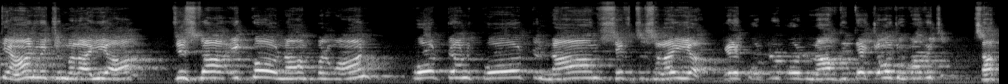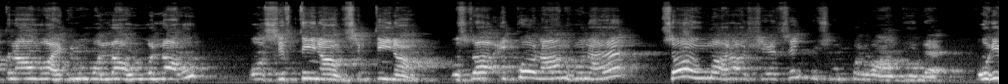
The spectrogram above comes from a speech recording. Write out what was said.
ਧਿਆਨ ਵਿੱਚ ਮਲਾਈਆ, ਜਿਸ ਦਾ ਇੱਕੋ ਨਾਮ ਪ੍ਰਵਾਨ, ਕੋਟਨ ਕੋਟ ਨਾਮ ਸਿਫਤ ਸਲਾਈਆ, ਜਿਹੜੇ ਕੋਟਨ ਕੋਟ ਨਾਮ ਦਿੱਤੇ ਚੌਂ ਜੁਗਾਂ ਵਿੱਚ, ਸਤਨਾਮ ਵਾਹਿਗੁਰੂ, ਅੱਲਾਹੂ ਅੱਲਾਹੂ, ਉਹ ਸਿਫਤੀ ਨਾਮ ਸਿਫਤੀ ਨਾਮ, ਉਸ ਦਾ ਇੱਕੋ ਨਾਮ ਹੁਣ ਹੈ ਸੋ ਮਹਾਰਾਜ ਸ਼ੇਰ ਸਿੰਘ ਵਿਸ਼ਨੂੰ ਪ੍ਰਵਾਨ ਜੀ ਦਾ, ਉਹੀ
